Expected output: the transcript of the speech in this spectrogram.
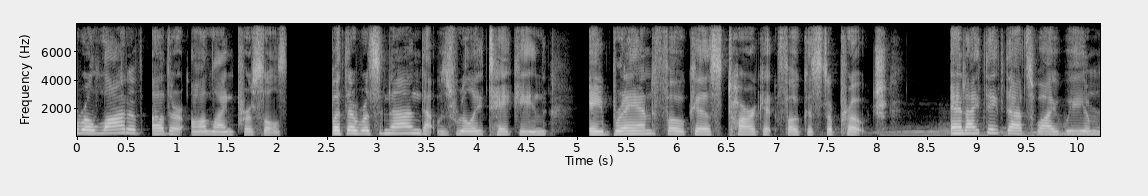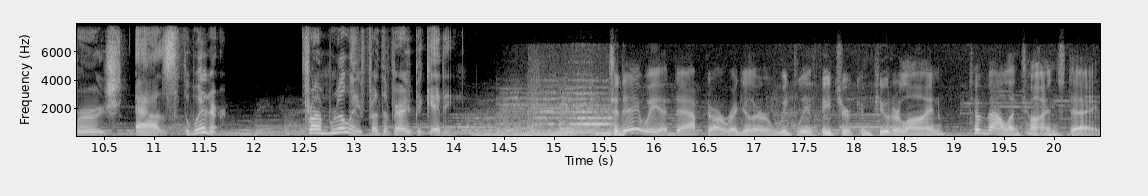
were a lot of other online personals, but there was none that was really taking a brand focused, target focused approach. And I think that's why we emerged as the winner from really from the very beginning. Today we adapt our regular weekly feature, Computer Line, to Valentine's Day.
